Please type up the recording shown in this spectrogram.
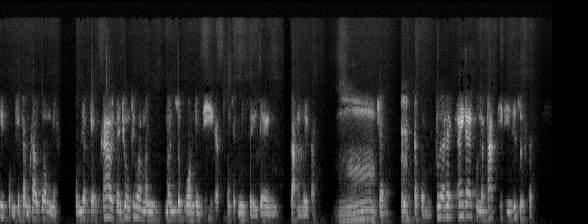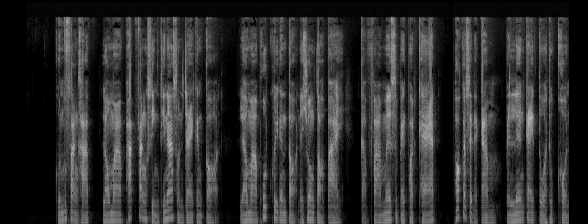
ที่ผมจะทำข้าวต้มเนี่ย ผมจะเก็บข้าวในช่วงที่ว่ามันมันสุกงอมเต็มที่ครับ มันจะมีสีแดงกล่ำเลยครับ อืมครับครับผมเพื่อให้ให้ได้คุณภาพที่ดีที่สุดครับ คุณผู้ฟังครับ เรามาพักฟังสิ่งที่น่าสนใจกันก่อน แล้วมาพูดคุยกันต่อในช่วงต่อไป กับ Farmer Space Podcast เพราะเกษตรกรรมเป็นเรื่องใกล้ตัวทุกคน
